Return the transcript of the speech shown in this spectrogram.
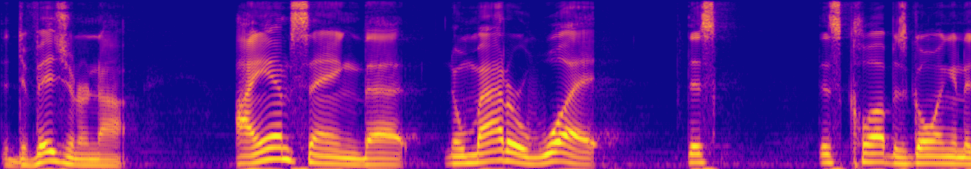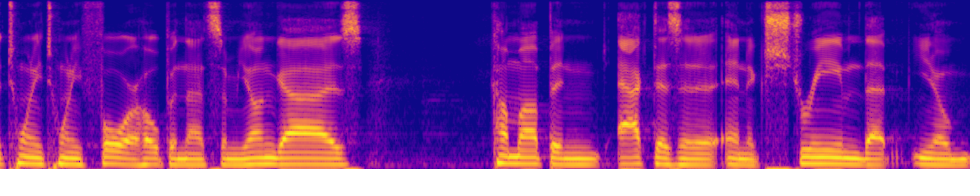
the division or not. I am saying that no matter what, this this club is going into 2024 hoping that some young guys come up and act as a, an extreme that you know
